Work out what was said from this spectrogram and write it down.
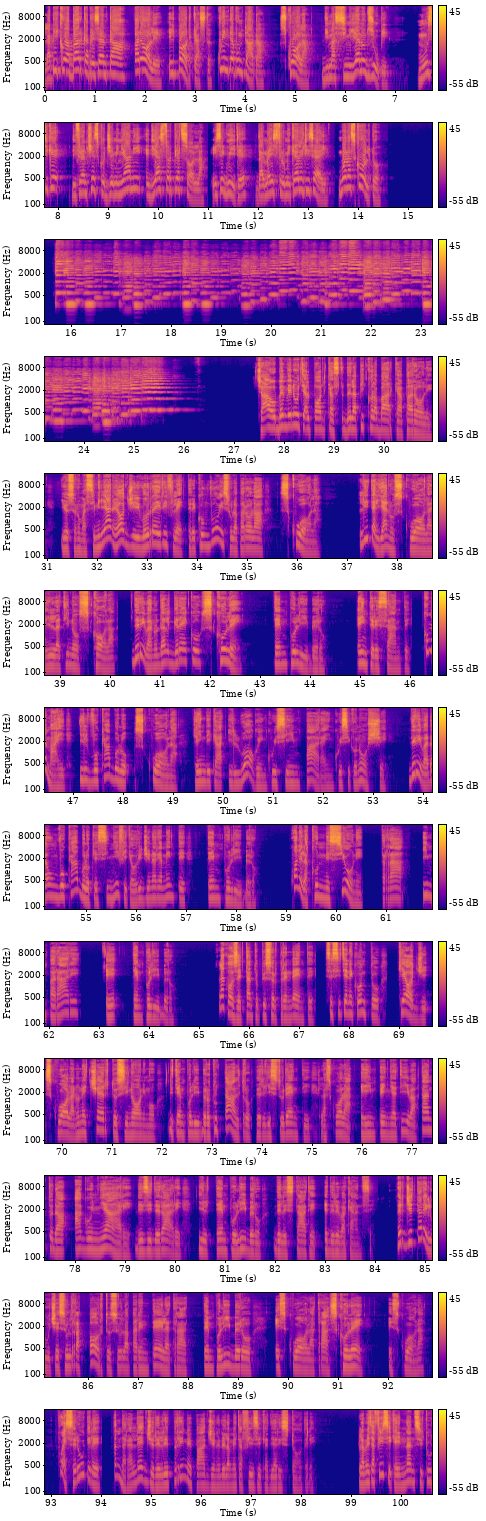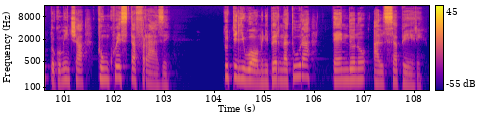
La piccola barca presenta Parole, il podcast, quinta puntata, Scuola di Massimiliano Zupi. Musiche di Francesco Geminiani e di Astor Piazzolla, eseguite dal maestro Michele Tisei. Buon ascolto! Ciao, benvenuti al podcast della piccola barca parole. Io sono Massimiliano e oggi vorrei riflettere con voi sulla parola scuola. L'italiano scuola e il latino scola derivano dal greco scolè, tempo libero. È interessante come mai il vocabolo scuola, che indica il luogo in cui si impara, in cui si conosce, deriva da un vocabolo che significa originariamente tempo libero? Qual è la connessione tra imparare e tempo libero? La cosa è tanto più sorprendente se si tiene conto che oggi scuola non è certo sinonimo di tempo libero, tutt'altro per gli studenti la scuola è impegnativa, tanto da agognare, desiderare il tempo libero dell'estate e delle vacanze. Per gettare luce sul rapporto, sulla parentela tra tempo libero e scuola, tra scolè e scuola, può essere utile andare a leggere le prime pagine della metafisica di Aristotele. La metafisica innanzitutto comincia con questa frase. Tutti gli uomini per natura tendono al sapere.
